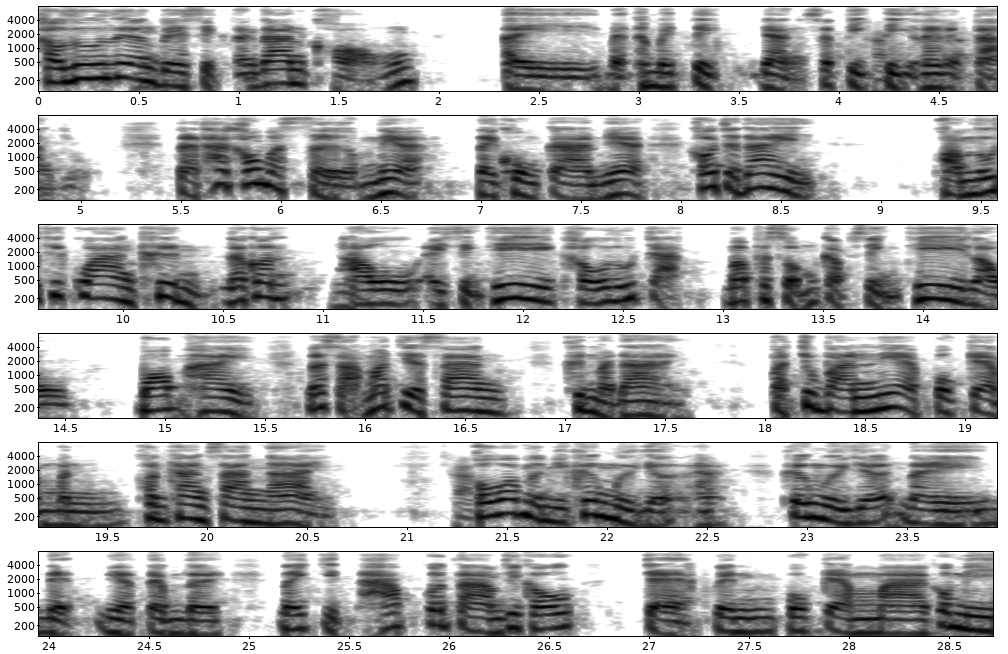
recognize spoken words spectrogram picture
เขารู้เรื่อง basic ทางด้านของไอ้ mathematics อย่างสถิติอะไรต่างๆอยู่ แต่ถ้าเขามาเสริมเนี่ยในโครงการเนี่ยเขาจะได้ความรู้ที่กว้างขึ้น แล้วก็เอาไอ้สิ่งที่เขารู้จักมาผสมกับสิ่งที่เรามอบให้ และสามารถที่จะสร้างขึ้นมาได้ ปัจจุบันเนี่ยโปรแกรมมันค่อนข้างสร้างง่าย เพราะว่ามันมีเครื่องมือเยอะฮะเครื่องมือเยอะในเน็ตเนี่ยเต็มเลย ในกิจฮับก็ตามที่เขาแจกเป็นโปรแกรมมาก็มี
